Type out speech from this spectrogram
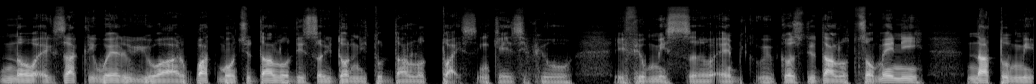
know exactly where you are what modes you download this so you don't need to download twice in case if you if you miss uh, and because you download so many not to me,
